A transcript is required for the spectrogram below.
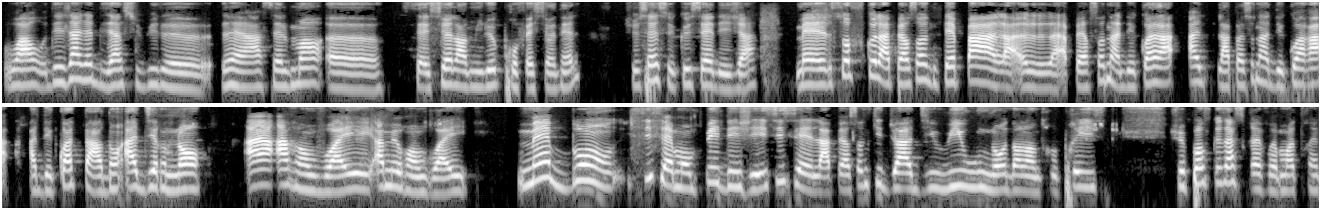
Waouh, déjà, j'ai déjà subi le, harcèlement euh, sexuel en milieu professionnel. Je sais ce que c'est déjà. Mais sauf que la personne n'était pas la, personne adéquate, la personne adéquate, adéquate pardon, à dire non, à, à renvoyer, à me renvoyer. Mais bon, si c'est mon PDG, si c'est la personne qui doit dire oui ou non dans l'entreprise, je pense que ça serait vraiment très,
